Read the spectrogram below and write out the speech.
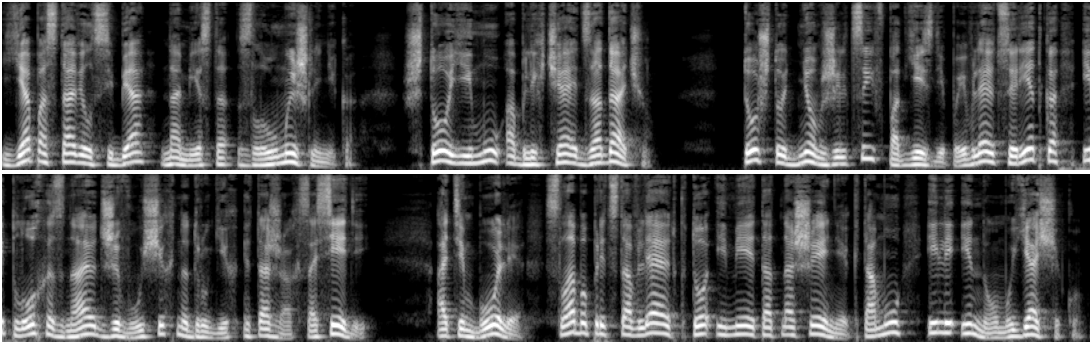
я поставил себя на место злоумышленника. Что ему облегчает задачу? То, что днем жильцы в подъезде появляются редко и плохо знают живущих на других этажах соседей. А тем более слабо представляют, кто имеет отношение к тому или иному ящику.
